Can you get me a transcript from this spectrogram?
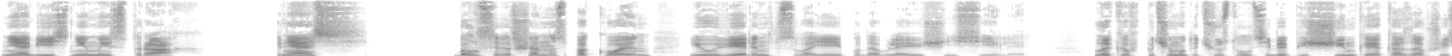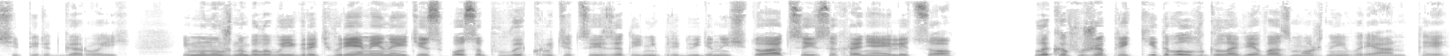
необъяснимый страх. Князь был совершенно спокоен и уверен в своей подавляющей силе. Лыков почему-то чувствовал себя песчинкой, оказавшейся перед горой. Ему нужно было выиграть время и найти способ выкрутиться из этой непредвиденной ситуации, сохраняя лицо. Лыков уже прикидывал в голове возможные варианты.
